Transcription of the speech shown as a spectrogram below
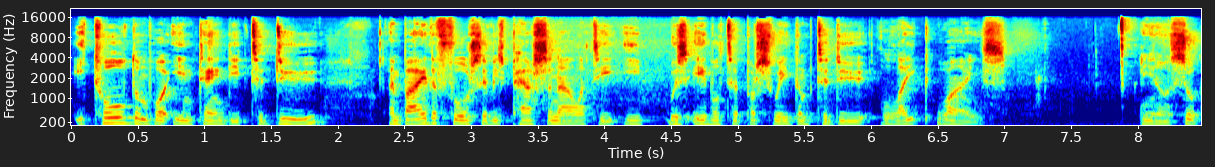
He told them what he intended to do, and by the force of his personality, he was able to persuade them to do likewise. You know, so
